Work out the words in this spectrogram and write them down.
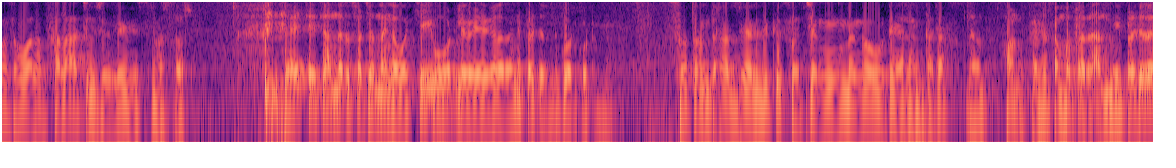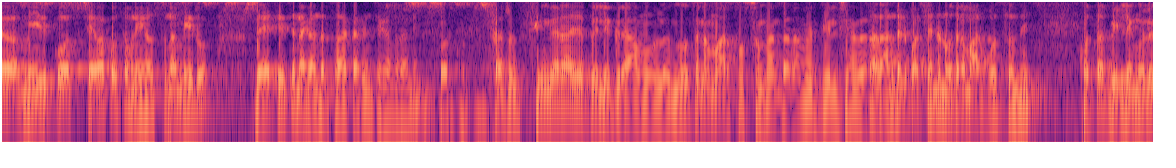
కోసం వాళ్ళకు సలహా సూచనలు ఏమిస్తున్నారు సార్? దయచేసి అందరూ స్వచ్ఛందంగా వచ్చి ఓట్లు వేయగలరని ప్రజలను కోరుకుంటున్నాను. స్వతంత్ర అభ్యర్థికి స్వచ్ఛందంగా ఓటేయాలంటారా? అవును. అవును. కంపల్సరీ. మీ ప్రజల మీ కోసం సేవ కోసం నేను వస్తున్నా. మీరు దయచేసి నాకు అందరూ సహకరించగలరని కోరుకుంటున్నాను. సార్ సింగరాజపల్లి గ్రామంలో నూతన మార్పు వస్తుందంటారా? మీరు గెలిచిన తర్వాత హండ్రెడ్ పర్సెంట్ నూతన మార్పు వస్తుంది. కొత్త బిల్డింగులు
